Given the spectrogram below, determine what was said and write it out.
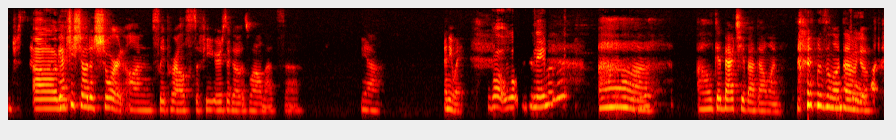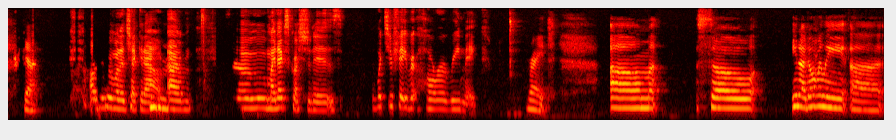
Interesting. Um, we actually showed a short on sleep paralysis a few years ago as well. That's uh, yeah. Anyway, what, what was the name of it? uh, I'll get back to you about that one. it was a long time Cool. ago. Yeah. I really want to check it out. Mhm. Um, so my next question is, what's your favorite horror remake? Right. Um, so, you know, I don't really uh,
